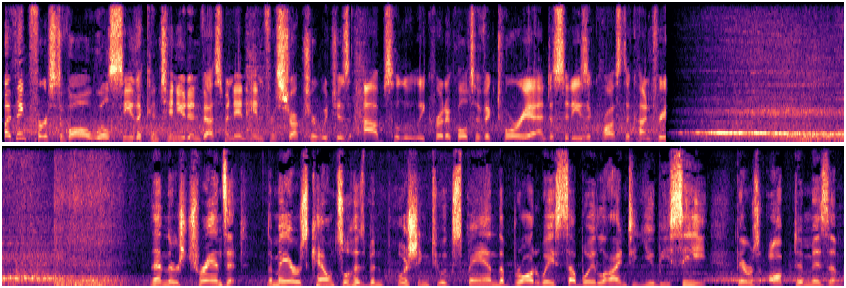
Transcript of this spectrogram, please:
I think, first of all, we'll see the continued investment in infrastructure, which is absolutely critical to Victoria and to cities across the country. Then there's transit. The Mayor's Council has been pushing to expand the Broadway subway line to UBC. There's optimism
